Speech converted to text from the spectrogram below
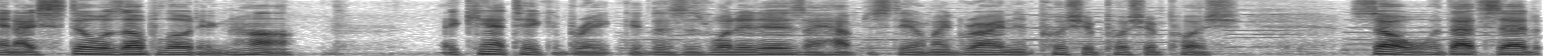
and I still was uploading, huh? I can't take a break. This is what it is. I have to stay on my grind and push and push and push. So with that said,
